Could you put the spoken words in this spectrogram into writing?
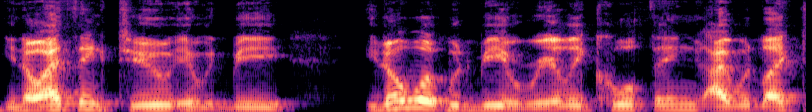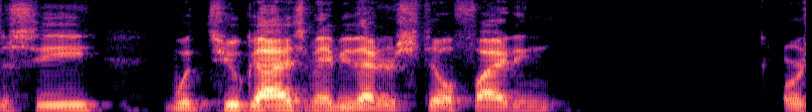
You know, I think too it would be you know what would be a really cool thing I would like to see with two guys maybe that are still fighting, or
